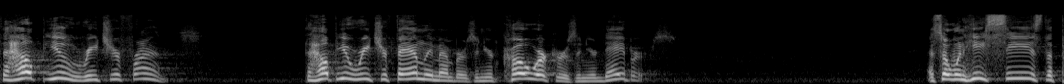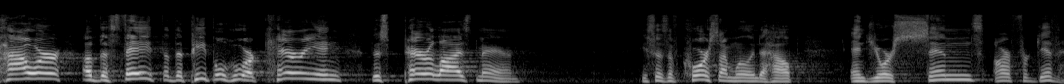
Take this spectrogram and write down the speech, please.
to help you reach your friends, to help you reach your family members and your coworkers and your neighbors. And so when he sees the power of the faith of the people who are carrying this paralyzed man, he says, Of course, I'm willing to help, and your sins are forgiven.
